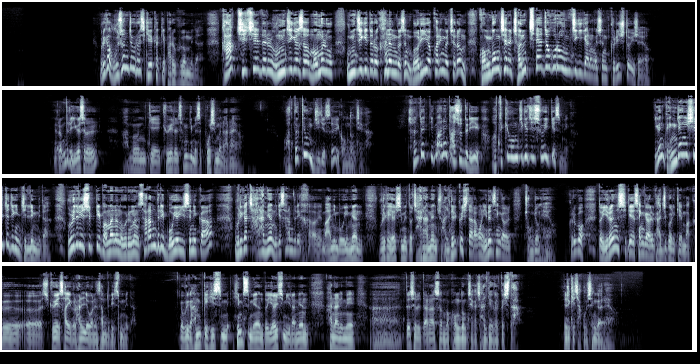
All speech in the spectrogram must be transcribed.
우리가 우선적으로 기억할 게 바로 그겁니다. 각 지체들을 움직여서 몸을 움직이도록 하는 것은 머리 역할인 것처럼 공동체를 전체적으로 움직이게 하는 것은 그리스도이셔요. 여러분들이 이것을 한번 이렇게 교회를 섬기면서 보시면 알아요. 어떻게 움직였어요, 이 공동체가? 전대 이 많은 다수들이 어떻게 움직여질 수가 있겠습니까? 이건 굉장히 실제적인 진리입니다. 우리들이 쉽게 범하는 오류는 사람들이 모여 있으니까 우리가 잘하면 이게 사람들이 많이 모이면 우리가 열심히 또 잘하면 잘 될 것이다라고 이런 생각을 종종 해요. 그리고 또 이런 식의 생각을 가지고 이렇게 막그 어, 교회 사역을 하려고 하는 사람들이 있습니다. 우리가 함께 힘쓰면 또 열심히 일하면 하나님의 아, 뜻을 따라서 뭐 공동체가 잘 되어갈 것이다. 이렇게 자꾸 생각을 해요.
